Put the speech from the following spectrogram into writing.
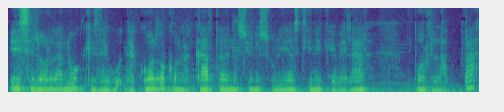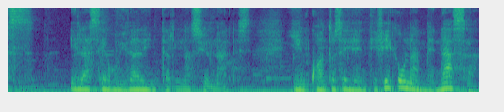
Es el órgano que, de, acuerdo con la Carta de Naciones Unidas, tiene que velar por la paz y la seguridad internacionales. Y en cuanto se identifica una amenaza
